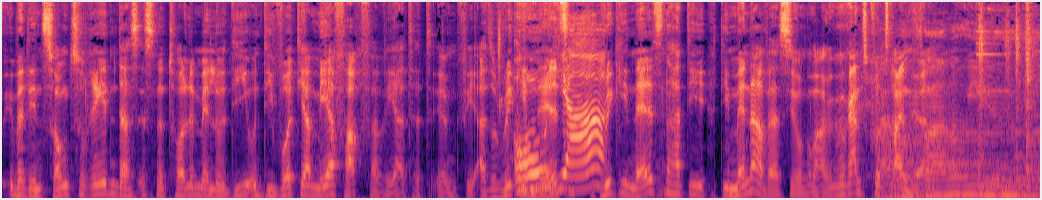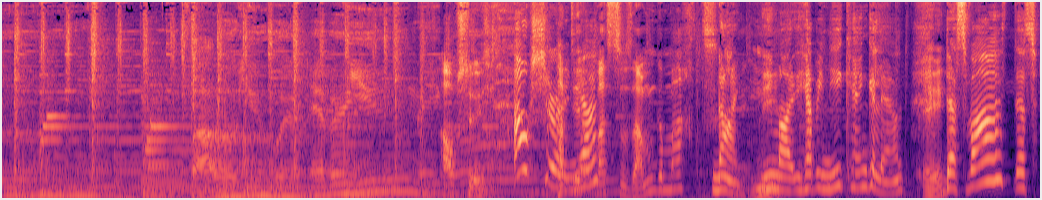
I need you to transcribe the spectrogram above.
über den Song zu reden, das ist eine tolle Melodie und die wird ja mehrfach verwertet irgendwie. Also Ricky Oh, Nelson, ja. Ricky Nelson hat die, die Männerversion gemacht. Ganz kurz reinhören. Follow you, follow you Auch schön. Auch schön, Habt ihr ja? was zusammen gemacht? Nein, Nee. niemals. Ich habe ihn nie kennengelernt. Ey? Das war das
